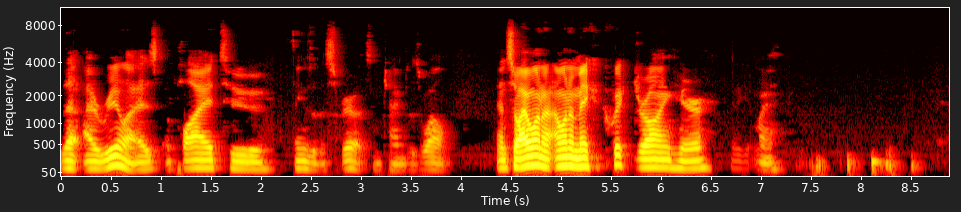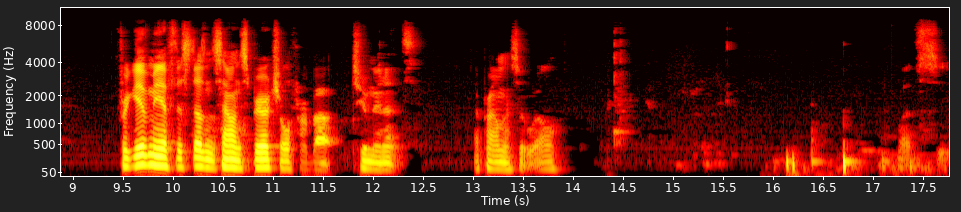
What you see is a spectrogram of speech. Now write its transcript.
that I realized apply to things of the spirit sometimes as well. And so I want to I want to make a quick drawing here. Forgive me if this doesn't sound spiritual for about two minutes. I promise it will. Let's see.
